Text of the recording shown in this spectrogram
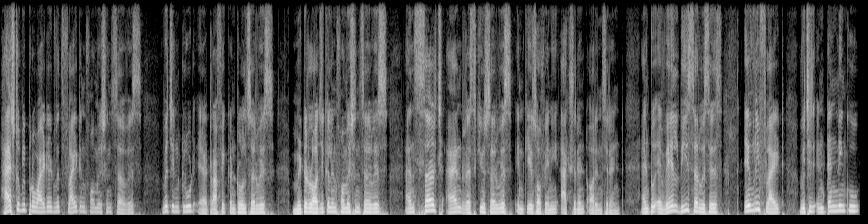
has to be provided with flight information service which include air traffic control service, meteorological information service and search and rescue service in case of any accident or incident. And to avail these services, every flight which is intending to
